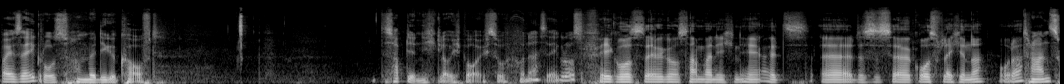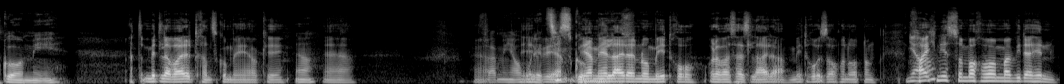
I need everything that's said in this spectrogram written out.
bei Selgros haben wir die gekauft. Das habt ihr nicht, glaube ich, bei euch so, oder? Selgros? Fegros, Selgros haben wir nicht, nee, als äh, das ist ja Großfläche, ne? Oder? Transgourmet. Ach, mittlerweile Transgourmet, okay. Ja. Ja, ja. Ich frage mich auch, Nee, wo der wir, haben, wir haben hier leider nur Metro. Oder was heißt leider? Metro ist auch in Ordnung. Ja. Fahre ich nächste Woche mal wieder hin.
